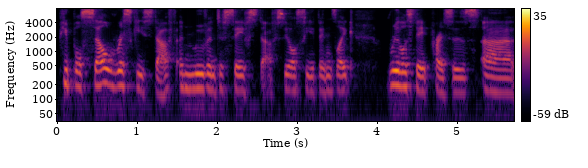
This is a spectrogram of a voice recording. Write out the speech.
people sell risky stuff and move into safe stuff. So you'll see things like real estate prices uh,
